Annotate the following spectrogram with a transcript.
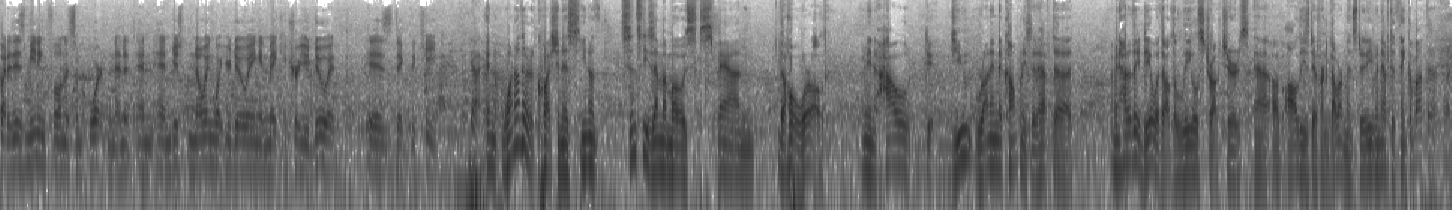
but it is meaningful and it's important, and, it, and and just knowing what you're doing and making sure you do it is the, the key. Yeah, and one other question is, you know, since these MMOs span the whole world, I mean, how do, do you run into companies that have to? I mean, how do they deal with all the legal structures uh, of all these different governments? Do they even have to think about that? Like,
